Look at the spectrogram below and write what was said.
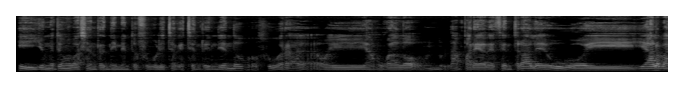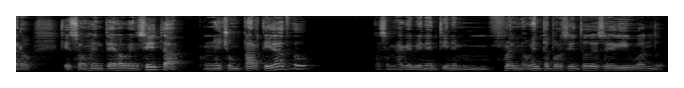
y yo me tengo base en rendimiento futbolista que estén rindiendo, pues jugará. Hoy han jugado la pareja de centrales, Hugo y, Álvaro, que son gente jovencita, han hecho un partidazo. La semana que viene tienen el 90% de seguir jugando.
